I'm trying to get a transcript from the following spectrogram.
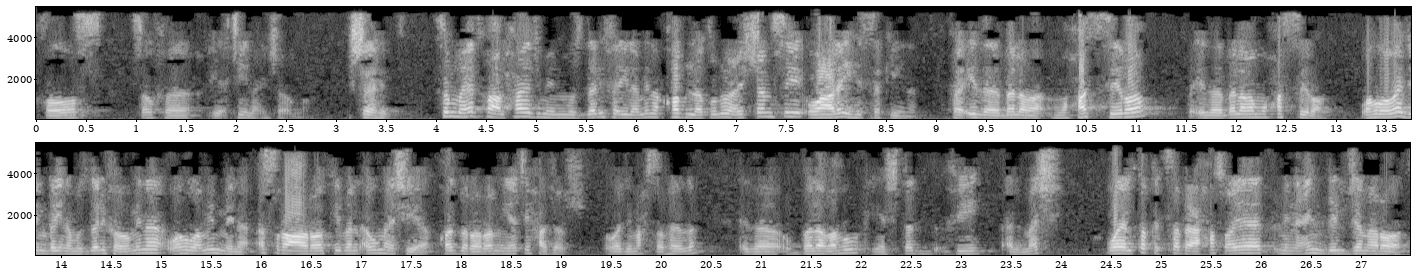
خاص سوف يأتينا إن شاء الله. الشاهد. ثم يدفع الحاج من مزدلفة إلى منى قبل طلوع الشمس وعليه السكينة. فإذا بلغ محسرا فإذا بلغ محسرا وهو واد بين مزدلفة ومنى وهو من منى. أسرع راكبا أو ماشيا قدر رمية حجر. وادي محصر هذا إذا بلغه يشتد في المشي. ويلتقط سبع حصيات من عند الجمرات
